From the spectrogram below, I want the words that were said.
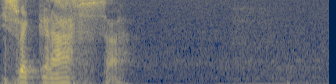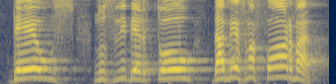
Isso é graça. Deus nos libertou da mesma forma.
